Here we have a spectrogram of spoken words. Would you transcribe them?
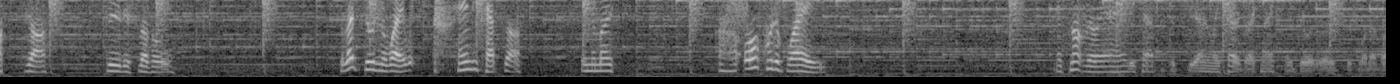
not just do this level, but let's do it in a way which handicaps us in the most uh, awkward of ways. It's not really a handicap, it's the only code I can actually do it with, whatever.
